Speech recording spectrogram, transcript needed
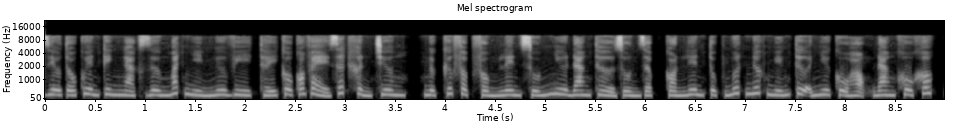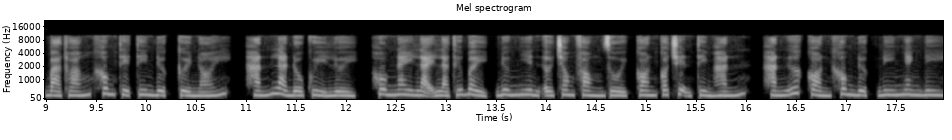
Diêu Tố Quyên kinh ngạc dương mắt nhìn Ngư Vi, thấy cô có vẻ rất khẩn trương, ngực cứ phập phồng lên xuống như đang thở dồn dập còn liên tục nuốt nước miếng tựa như cổ họng đang khô khốc, bà thoáng không thể tin được cười nói, hắn là đồ quỷ lười, hôm nay lại là thứ bảy, đương nhiên ở trong phòng rồi, con có chuyện tìm hắn, hắn ước còn không được đi nhanh đi.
